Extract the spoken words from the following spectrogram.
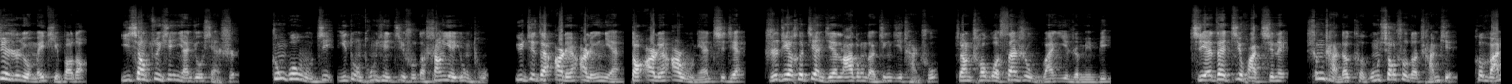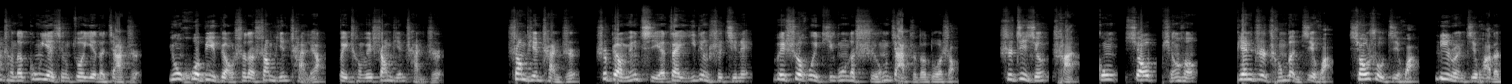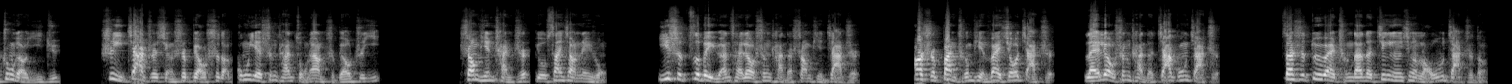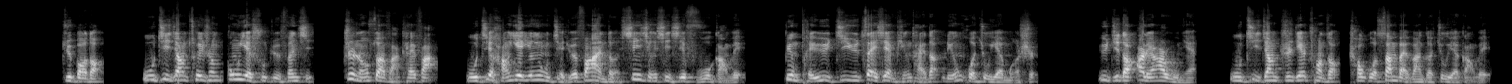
近日有媒体报道，一项最新研究显示，中国 5G 移动通信技术的商业用途，预计在2020年到2025年期间，直接和间接拉动的经济产出将超过35万亿人民币。企业在计划期内生产的可供销售的产品和完成的工业性作业的价值，用货币表示的商品产量被称为商品产值。商品产值是表明企业在一定时期内为社会提供的使用价值的多少，是进行产供销平衡、编制成本计划、销售计划、利润计划的重要依据，是以价值形式表示的工业生产总量指标之一。商品产值有三项内容：一是自备原材料生产的商品价值；二是半成品外销价值。来料生产的加工价值，三是对外承担的经营性劳务价值等。据报道，5G 将催生工业数据分析、智能算法开发、5G 行业应用解决方案等新型信息服务岗位，并培育基于在线平台的灵活就业模式。预计到2025年，5G 将直接创造超过300万个就业岗位。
